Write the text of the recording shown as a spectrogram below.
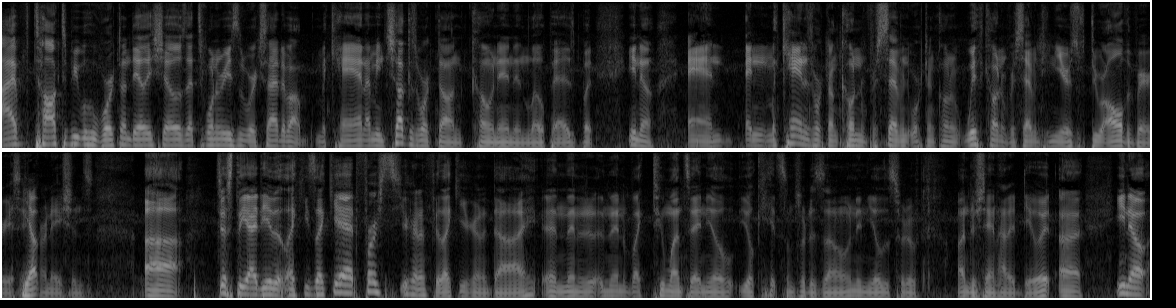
I've talked to people who've worked on daily shows. That's one reasons we're excited about McCann. I mean, Chuck has worked on Conan and Lopez, but you know, and and McCann has worked on Conan for seven, worked on Conan with Conan for seventeen years through all the various Yep. incarnations. Uh, just the idea that like he's like, yeah, at first you're gonna feel like you're gonna die, and then and then like two months in, you'll you'll hit some sort of zone, and you'll just sort of understand how to do it. Uh, you know,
